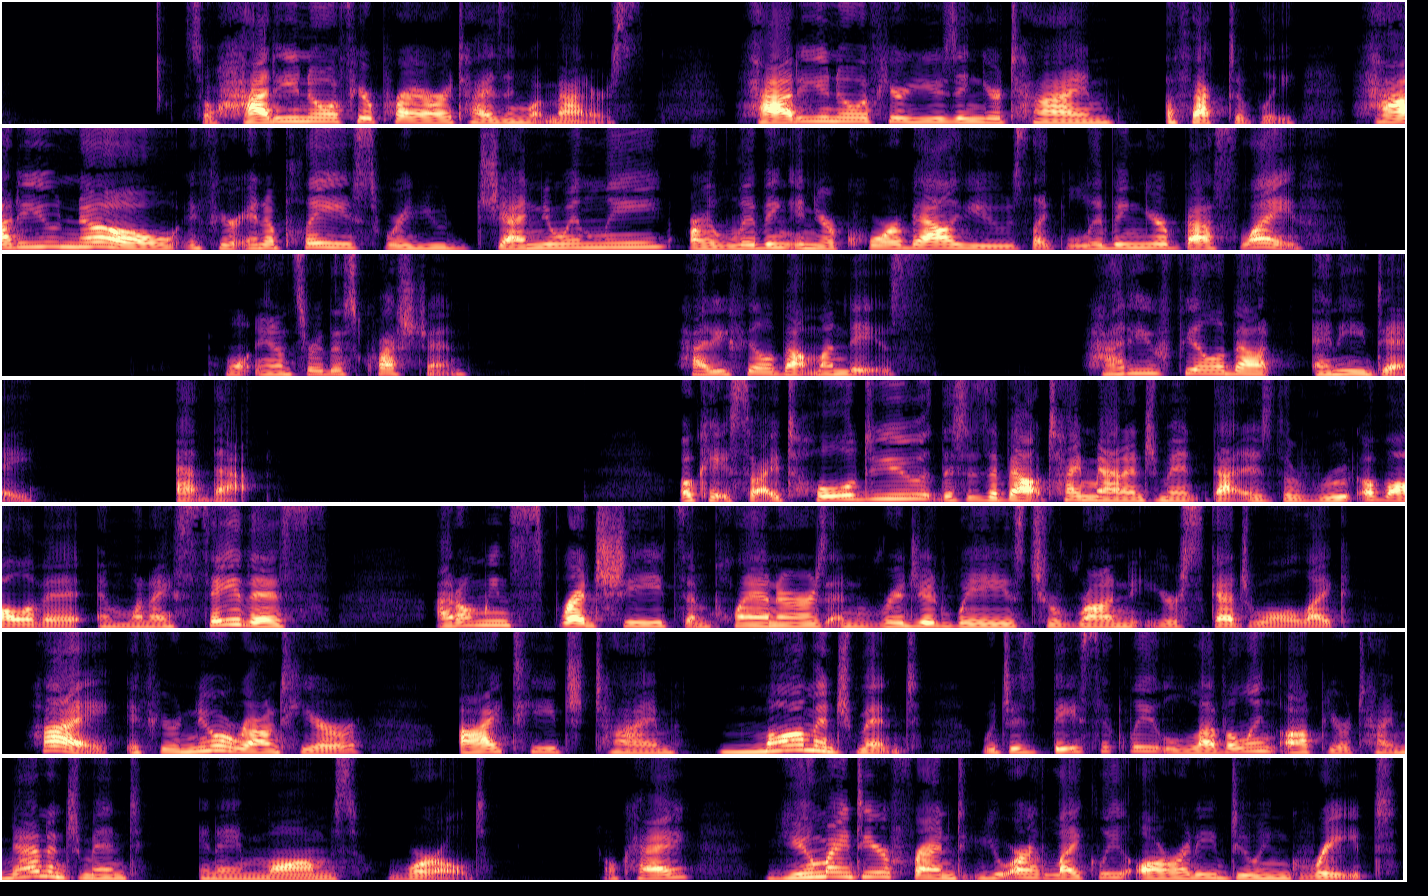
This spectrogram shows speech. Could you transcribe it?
So, how do you know if you're prioritizing what matters? How do you know if you're using your time effectively? How do you know if you're in a place where you genuinely are living in your core values, like living your best life? We'll answer this question. How do you feel about Mondays? How do you feel about any day at that? Okay, so I told you this is about time management. That is the root of all of it. And when I say this, I don't mean spreadsheets and planners and rigid ways to run your schedule. Like, hi, if you're new around here, I teach time management, which is basically leveling up your time management in a mom's world. Okay? You, my dear friend, you are likely already doing great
